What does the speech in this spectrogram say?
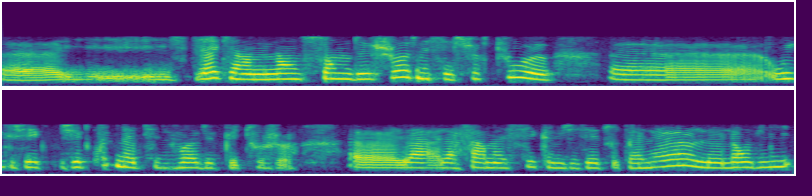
euh, je dirais qu'il y a un ensemble de choses, mais c'est surtout euh, oui, j'écoute ma petite voix depuis toujours. Euh, la, la, pharmacie, comme je disais tout à l'heure, l'envie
